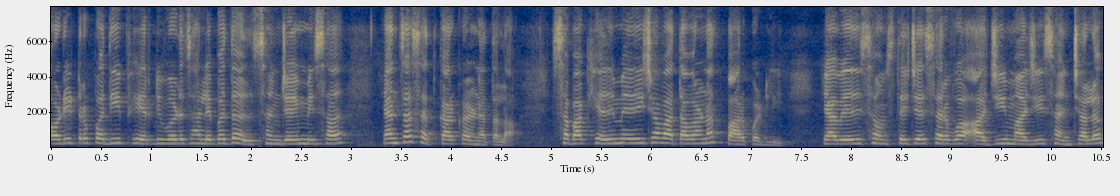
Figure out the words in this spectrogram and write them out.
ऑडिटरपदी फेरनिवड झाल्याबद्दल संजय मिसाळ यांचा सत्कार करण्यात आला. सभा खेळीमेळीच्या वातावरणात पार पडली. यावेळी संस्थेचे सर्व आजी माजी संचालक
